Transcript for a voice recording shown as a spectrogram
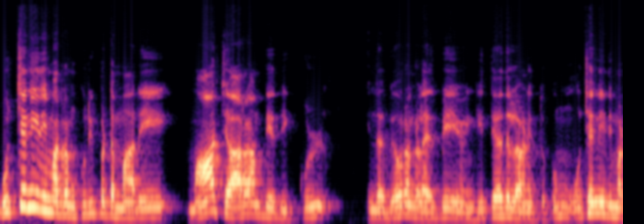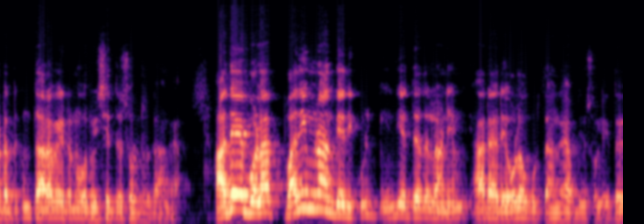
உச்சநீதிமன்றம் குறிப்பிட்ட மாதிரி மார்ச் ஆறாம் தேதிக்குள் இந்த விவரங்களை எஸ்பிஐ வங்கி தேர்தல் ஆணையத்துக்கும் உச்சநீதிமன்றத்துக்கும் தர வேண்டும்னு ஒரு விஷயத்த சொல்லியிருக்காங்க அதே போல் பதிமூணாம் தேதிக்குள் இந்திய தேர்தல் ஆணையம் யார் யார் எவ்வளோ கொடுத்தாங்க அப்படின்னு சொல்லிட்டு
